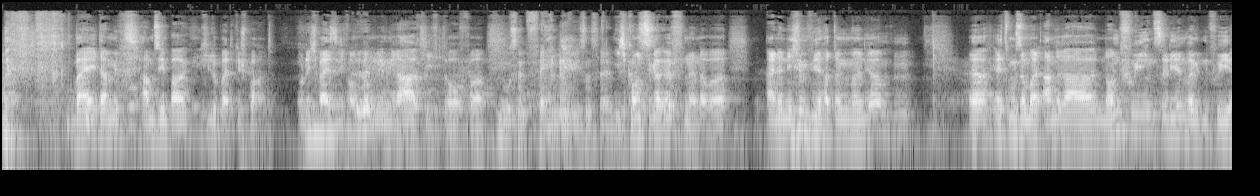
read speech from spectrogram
weil damit haben sie ein paar Kilobyte gespart. Oder ich weiß nicht, warum da unbedingt ein RAR-Archiv drauf war. Muss ein Fan gewesen sein. Ich konnte es sogar öffnen, aber einer neben mir hat dann gemeint, ja, hm, ja, jetzt muss er mal Anra Non-Free installieren, weil mit dem Free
